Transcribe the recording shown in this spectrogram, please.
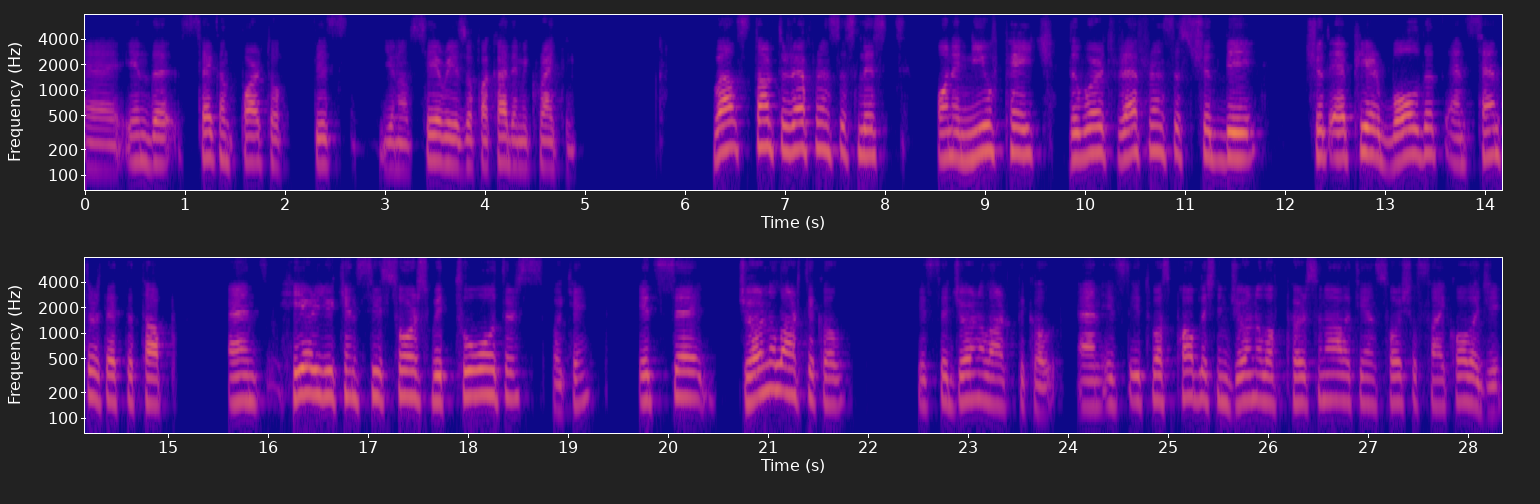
uh, in the second part of this you know series of academic writing well start the references list on a new page the word references should be should appear bolded and centered at the top and here you can see source with two authors okay it's a journal article. It's a journal article and it's it was published in Journal of Personality and Social Psychology.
